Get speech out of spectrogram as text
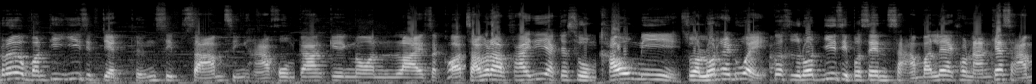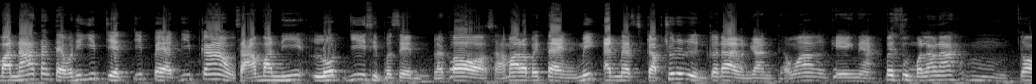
เริ่มวันที่ 27 ถึง 13 สิงหาคมกางเกงนอนลายสกอตสำหรับใครที่อยากจะสุ่มเขามีส่วนลดให้ด้วย ก็คือลด 20% 3 วันแรกเท่านั้นแค่ 3 วันนะ ตั้งแต่วันที่ 27 28 29 3 วันนี้ลด 20%แล้วก็สามารถเอาไปแต่ง mix and match กับชุดอื่นๆก็ได้เหมือนกัน แต่ว่ากางเกงเนี่ยไปสุ่มมาแล้วนะ อืมก็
